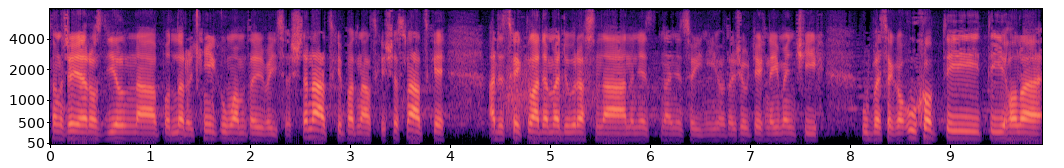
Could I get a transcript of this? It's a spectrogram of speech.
Samozřejmě je rozdíl na, podle ročníků, máme tady 2014, 15, 16 a vždycky klademe důraz na, na, ně, na něco jiného. Takže u těch nejmenších vůbec jako úchop té hole,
